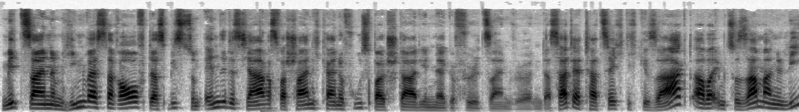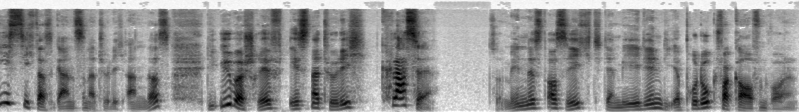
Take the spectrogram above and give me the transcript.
mit seinem Hinweis darauf, dass bis zum Ende des Jahres wahrscheinlich keine Fußballstadien mehr gefüllt sein würden. Das hat er tatsächlich gesagt, aber im Zusammenhang liest sich das Ganze natürlich anders. Die Überschrift ist natürlich klasse, zumindest aus Sicht der Medien, die ihr Produkt verkaufen wollen.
